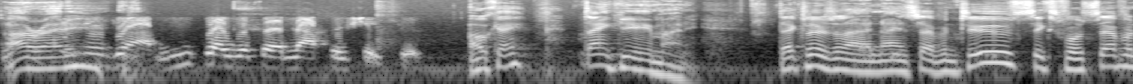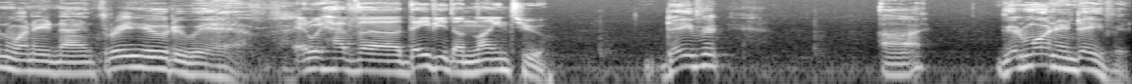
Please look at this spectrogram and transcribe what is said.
you All righty. your job, and you tell your family I appreciate you. Okay. Thank you, Imani. That clears the line 972 647 1893. Who do we have? And we have uh, David on line two. David? Uh, good morning, David.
